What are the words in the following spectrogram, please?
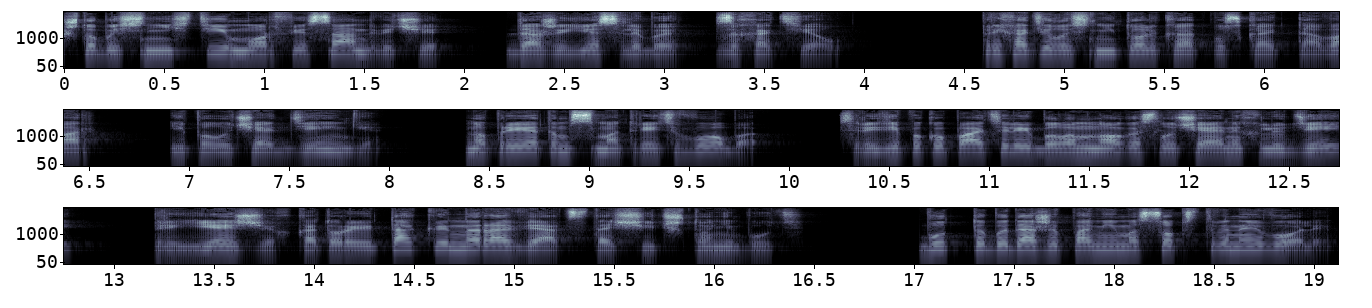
чтобы снести морфи-сандвичи, даже если бы захотел. Приходилось не только отпускать товар и получать деньги, но при этом смотреть в оба. Среди покупателей было много случайных людей, приезжих, которые так и норовят стащить что-нибудь. Будто бы даже помимо собственной воли.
